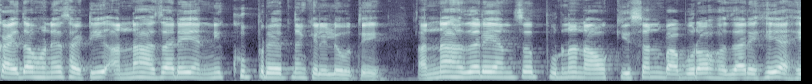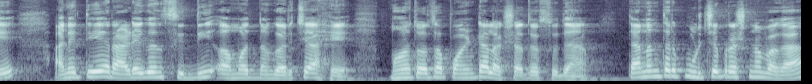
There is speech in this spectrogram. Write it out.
कायदा होण्यासाठी अण्णा हजारे यांनी खूप प्रयत्न केलेले होते. अण्णा हजारे यांचं पूर्ण नाव किसन बाबूराव हजारे हे आहे आणि ते राडेगंज सिद्धी अहमदनगरचे आहे. महत्त्वाचा पॉईंट आहे लक्षात असू द्या. त्यानंतर पुढचे प्रश्न बघा.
